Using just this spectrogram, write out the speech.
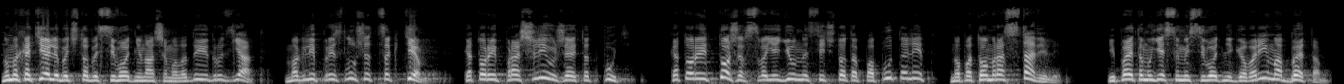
Но мы хотели бы, чтобы сегодня наши молодые друзья могли прислушаться к тем, которые прошли уже этот путь, которые тоже в своей юности что-то попутали, но потом расставили. И поэтому, если мы сегодня говорим об этом,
